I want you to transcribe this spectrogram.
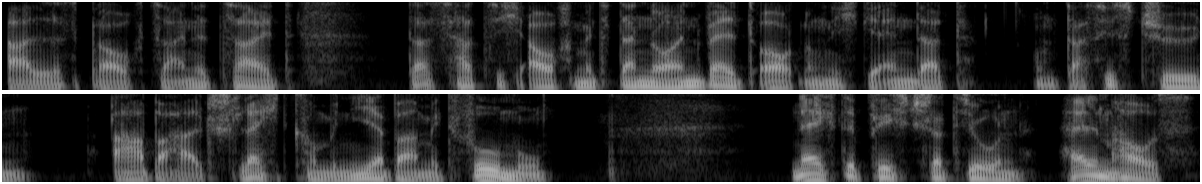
alles braucht seine Zeit. Das hat sich auch mit der neuen Weltordnung nicht geändert. Und das ist schön, aber halt schlecht kombinierbar mit FOMO. Nächste Pflichtstation, Helmhaus,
